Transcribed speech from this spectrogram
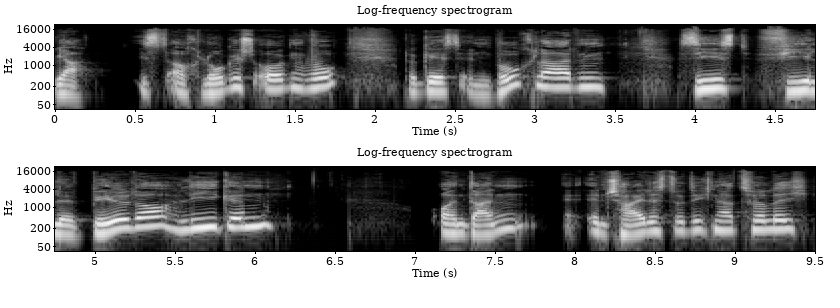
Ja, ist auch logisch irgendwo. Du gehst in den Buchladen, siehst viele Bilder liegen und dann entscheidest du dich natürlich,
